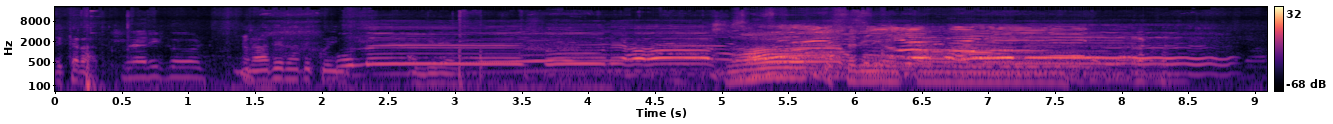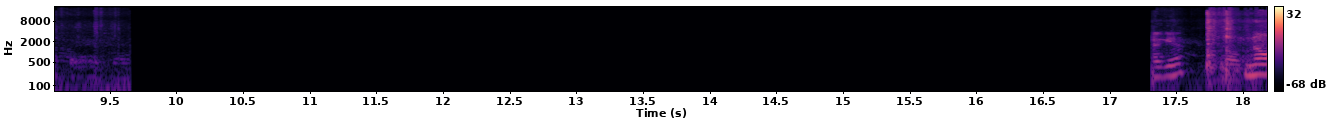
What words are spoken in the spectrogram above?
ਇੱਥੇ ਰੱਖ ਵੈਰੀ ਗੁੱਡ ਰਾਦੇ ਰਾਦੇ ਕੋਈ ਬੋਲੇ ਸ੍ਰੀ ਅਕਾਲ ਗਿਆ। 9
